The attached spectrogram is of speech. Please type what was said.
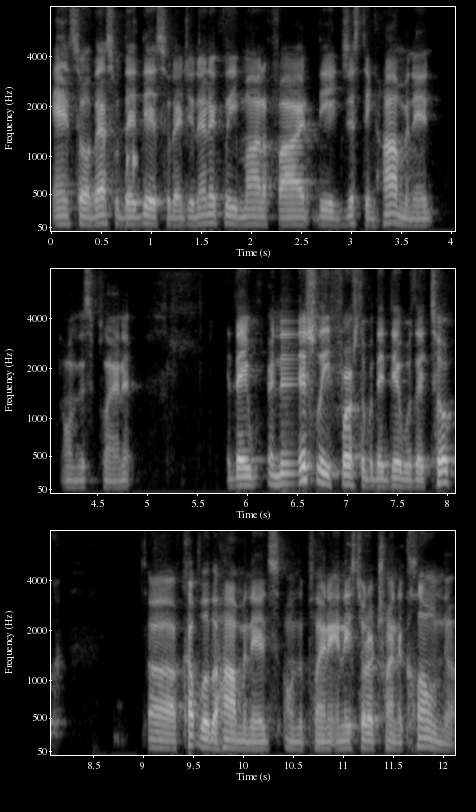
And so that's what they did. So they genetically modified the existing hominid on this planet. They initially, first of what they did was they took uh, a couple of the hominids on the planet and they started trying to clone them.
